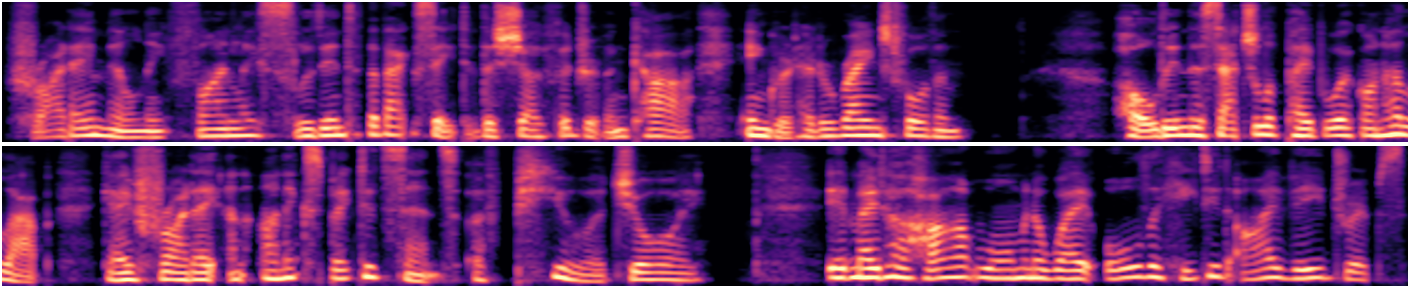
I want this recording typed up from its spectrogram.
Friday Melanie finally slid into the back seat of the chauffeur driven car Ingrid had arranged for them. Holding the satchel of paperwork on her lap gave Friday an unexpected sense of pure joy. It made her heart warm in a way all the heated IV drips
